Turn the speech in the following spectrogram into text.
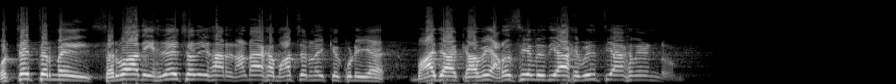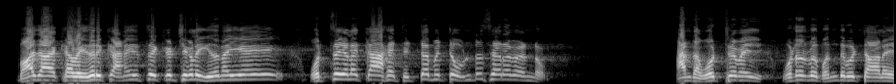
ஒற்றைத்தன்மை சர்வாதி எதேச்சதிகார நாடாக மாற்ற நினைக்கக்கூடிய பாஜகவை அரசியல் ரீதியாக வீழ்த்தியாக வேண்டும். பாஜகவை எதிர்க்க அனைத்து கட்சிகளும் இதனையே ஒற்றை இலக்காக திட்டமிட்டு ஒன்று சேர வேண்டும். அந்த ஒற்றுமை உணர்வு வந்துவிட்டாலே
